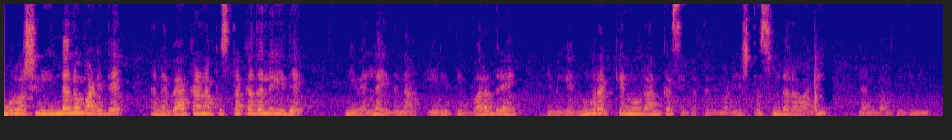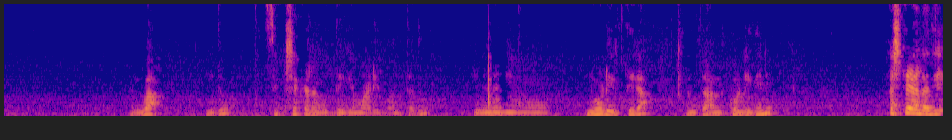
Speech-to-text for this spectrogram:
ಮೂರು ವರ್ಷದ ಹಿಂದನೂ ಮಾಡಿದೆ. ನನ್ನ ವ್ಯಾಕರಣ ಪುಸ್ತಕದಲ್ಲೂ ಇದೆ. ನೀವೆಲ್ಲ ಇದನ್ನು ಈ ರೀತಿ ಬರೆದ್ರೆ ನಿಮಗೆ ನೂರಕ್ಕೆ ನೂರು ಅಂಕ ಸಿಗುತ್ತದೆ ನೋಡಿ. ಎಷ್ಟು ಸುಂದರವಾಗಿ ನಾನು ಬರೆದಿದ್ದೀನಿ. ಅಲ್ವಾ? ಇದು ಶಿಕ್ಷಕರ ಹುದ್ದೆಗೆ ಮಾಡಿರುವಂಥದ್ದು. ಇದನ್ನು ನೀವು ನೋಡಿರ್ತೀರಾ ಅಂತ ಅಂದ್ಕೊಂಡಿದ್ದೀನಿ. ಅಷ್ಟೇ ಅಲ್ಲದೆ,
